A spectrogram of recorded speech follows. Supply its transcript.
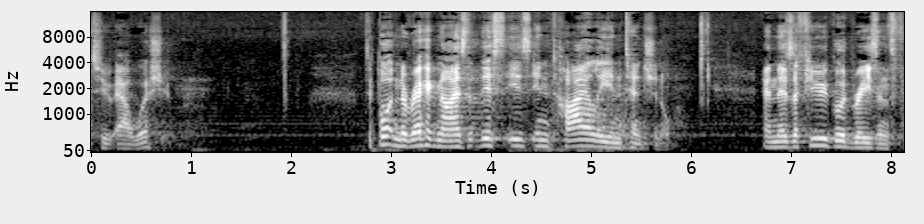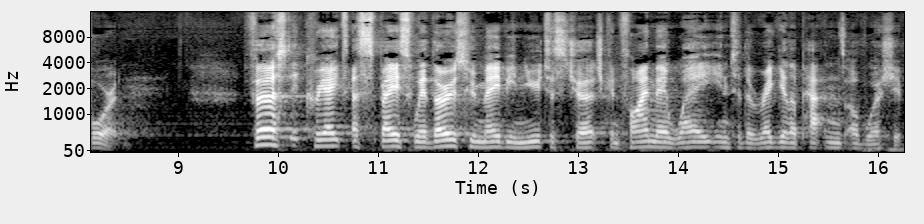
to our worship. It's important to recognize that this is entirely intentional, and there's a few good reasons for it. First, it creates a space where those who may be new to church can find their way into the regular patterns of worship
